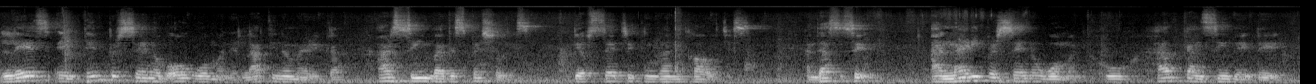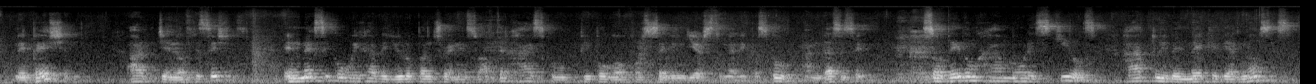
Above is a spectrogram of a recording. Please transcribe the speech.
Less than 10% of all women in Latin America are seen by the specialists, the obstetric and gynecologists. And that's it. And 90% of women who have, can see the, the, the patient are general physicians. In Mexico, we have the European training, so after high school, people go for seven years to medical school, and that's it. So they don't have more skills how to even make a diagnosis.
